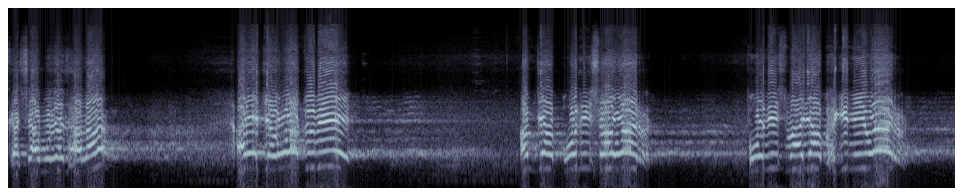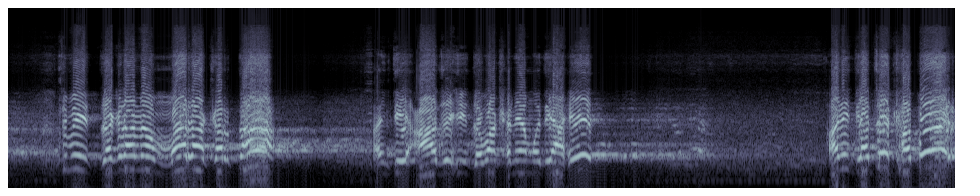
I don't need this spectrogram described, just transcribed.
कशामुळे झाला? अरे जेव्हा तुम्ही आमच्या पोलिसावर पोलीस माझ्या भगिनीवर तुम्ही दगडानं मारा करता आणि ते आजही दवाखान्यामध्ये आहेत. आणि त्याच खापर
